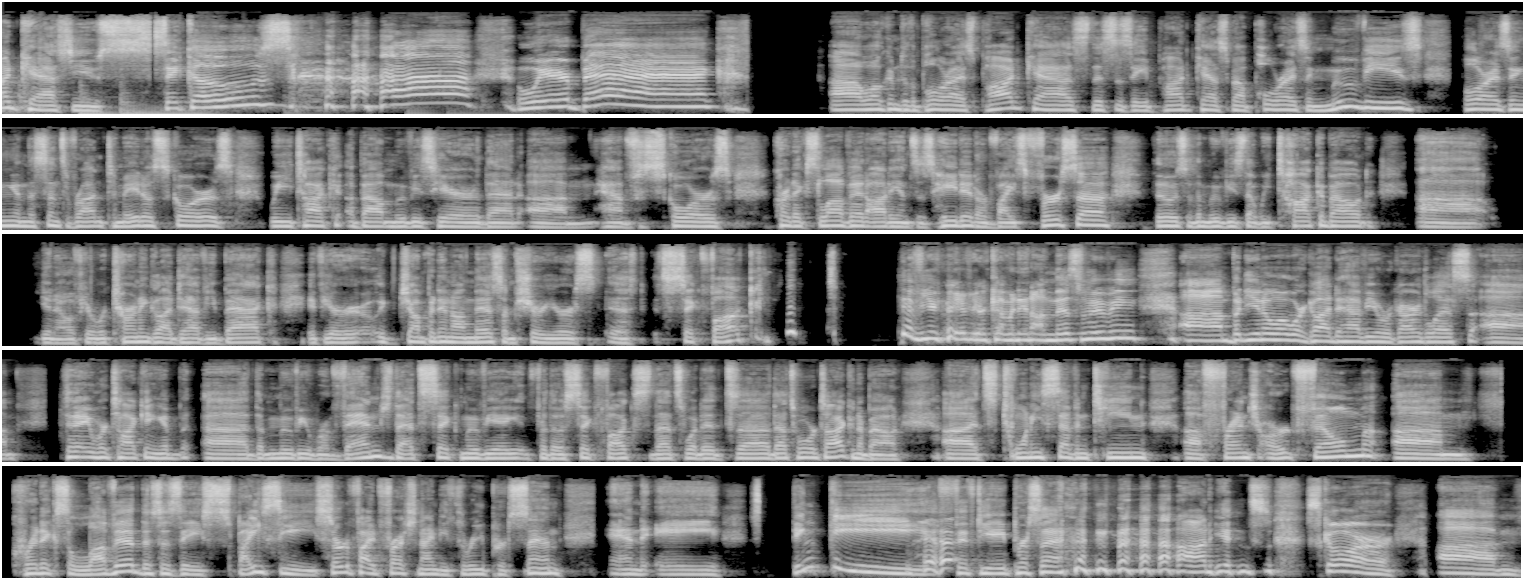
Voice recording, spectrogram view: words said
Podcast, you sickos. We're back. Uh, welcome to the Polarized Podcast. This is a podcast about polarizing movies, polarizing in the sense of Rotten Tomato scores. We talk about movies here that um, have scores. Critics love it, audiences hate it, or vice versa. Those are the movies that we talk about. Uh, you know, if you're returning, glad to have you back. If you're jumping in on this, I'm sure you're a, a sick fuck. If you're if you're coming in on this movie, um, but you know what? We're glad to have you regardless. Um, today we're talking about uh, the movie Revenge. That sick movie for those sick fucks. That's what it's. Uh, that's what we're talking about. Uh, it's 2017 uh, French art film. Um, critics love it. This is a spicy, certified fresh 93% and a stinky 58% audience score. Um,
